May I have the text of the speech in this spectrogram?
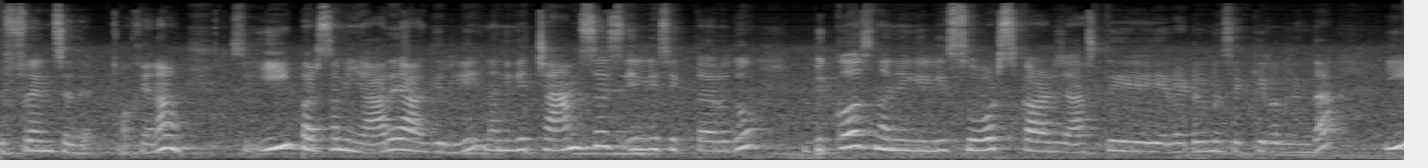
ಡಿಫ್ರೆನ್ಸ್ ಇದೆ. ಓಕೆನಾ ಈ ಪರ್ಸನ್ ಯಾರೇ ಆಗಿರಲಿ ನನಗೆ ಚಾನ್ಸಸ್ ಇಲ್ಲಿ ಸಿಗ್ತಾ ಇರೋದು ಬಿಕಾಸ್ ನನಗೆ ಇಲ್ಲಿ ಸೋರ್ಸ್ ಕಾರ್ಡ್ ಜಾಸ್ತಿ ಎರಡೂ ಸಿಕ್ಕಿರೋದ್ರಿಂದ ಈ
